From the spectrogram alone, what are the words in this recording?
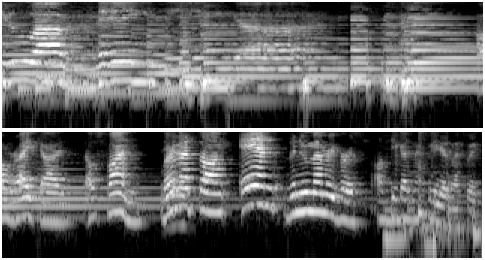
You are amazing, God. All right, guys, that was fun. See Learn that song and the new memory verse. I'll see you guys next week. See you guys next week.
